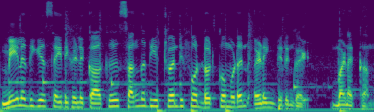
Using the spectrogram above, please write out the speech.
மேலதிக செய்திகளுக்காக சங்கதி டுவெண்டி ஃபோர் டாட் காமுடன் இணைந்திருங்கள். வணக்கம்.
